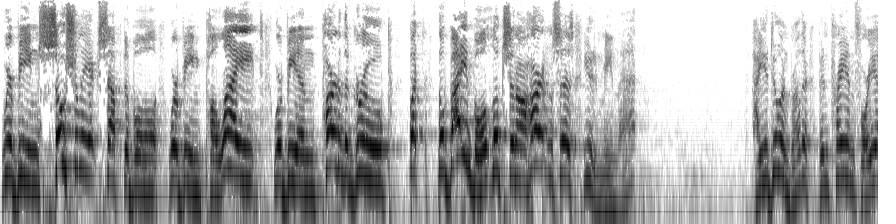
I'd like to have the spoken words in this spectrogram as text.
We're being socially acceptable. We're being polite. We're being part of the group. But the Bible looks in our heart and says, "You didn't mean that." How you doing, brother? Been praying for you.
